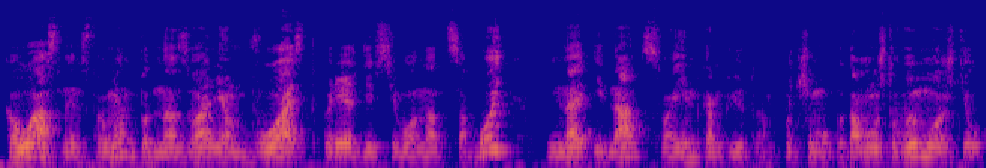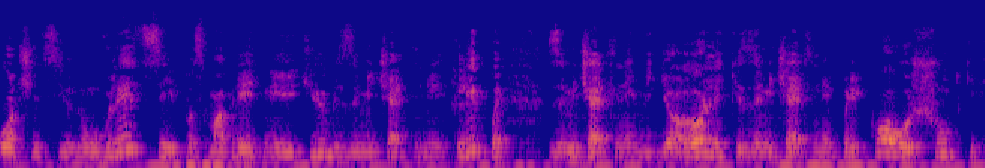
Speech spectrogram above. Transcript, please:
классный инструмент под названием «Власть прежде всего над собой на, и над своим компьютером». Почему? Потому что вы можете очень сильно увлечься и посмотреть на YouTube замечательные клипы, замечательные видеоролики, замечательные приколы, шутки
